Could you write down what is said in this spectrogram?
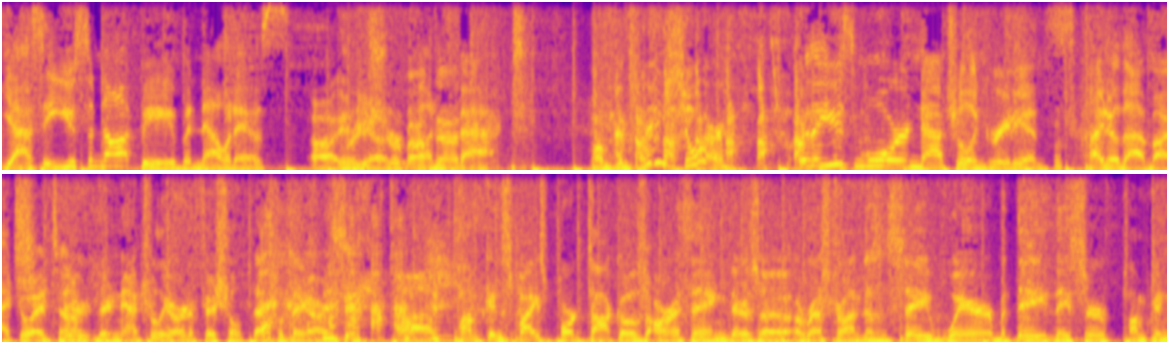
Yes, it used to not be, but now it is. Uh, and Are you yeah, sure about Fun that? fact. Pumpkin I'm pretty sure. or they use more natural ingredients. I know that much. Go ahead, They're, Tom. they're naturally artificial. That's what they are. uh, pumpkin spice pork tacos are a thing. There's a, a restaurant, doesn't say where, but they, they serve pumpkin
